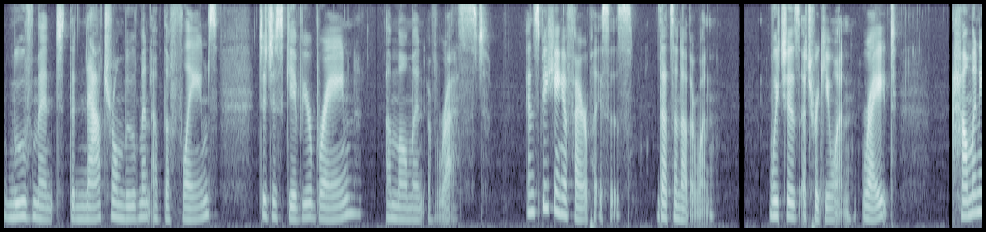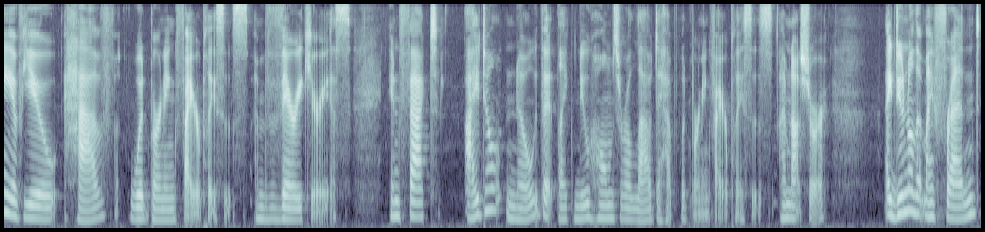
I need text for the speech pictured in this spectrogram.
movement, the natural movement of the flames to just give your brain a moment of rest. And speaking of fireplaces, that's another one, which is a tricky one, right? How many of you have wood burning fireplaces? I'm very curious. In fact, I don't know that like new homes are allowed to have wood burning fireplaces. I'm not sure. I do know that my friend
